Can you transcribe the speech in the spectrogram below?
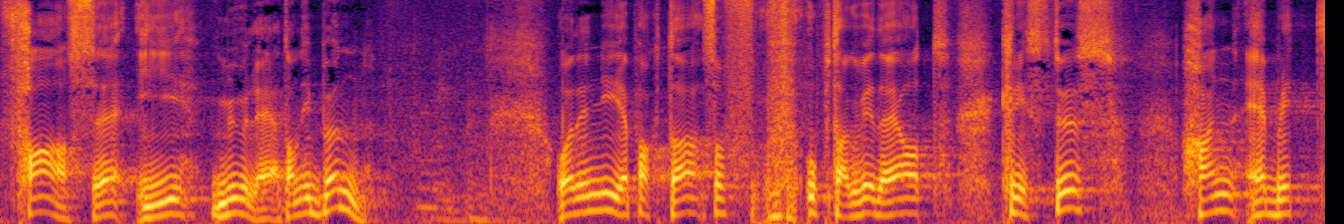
fase i mulighetene i bønn. Og i den nye pakta så oppdager vi det at Kristus han er blitt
